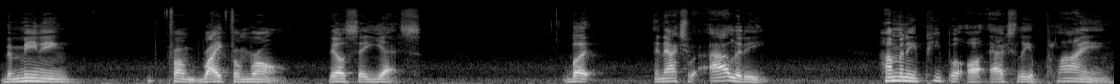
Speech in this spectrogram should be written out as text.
the meaning from right from wrong? They'll say yes. But in actuality, how many people are actually applying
